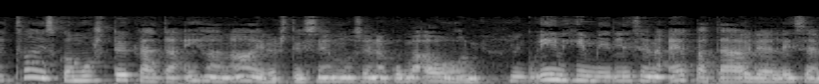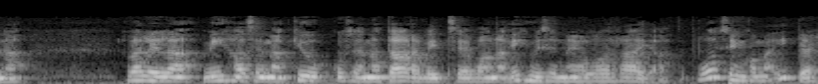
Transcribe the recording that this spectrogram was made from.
että saisiko musta tykätä ihan aidosti semmoisena kuin mä oon. Niin kuin inhimillisenä, epätäydellisenä, välillä vihasena, kiukkusena, tarvitsevana ihmisenä, jolla on rajat. Että voisinko mä itse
